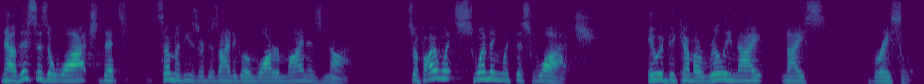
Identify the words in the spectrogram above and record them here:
Now, this is a watch that's, some of these are designed to go in water, mine is not. So if I went swimming with this watch, it would become a really nice, nice bracelet.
